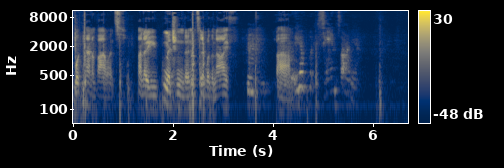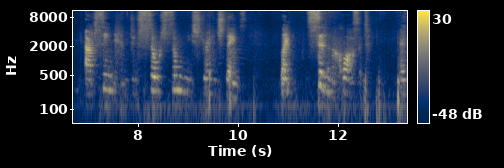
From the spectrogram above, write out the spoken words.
what kind of violence? I know you mentioned an incident with a knife. Um, He'll put his hands on you. I've seen him do so so many strange things, like sit in the closet and,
